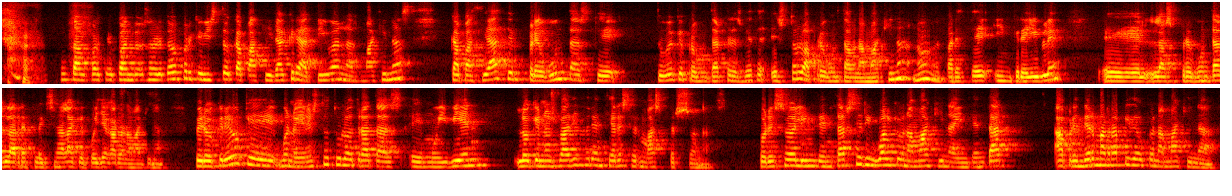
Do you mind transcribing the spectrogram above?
porque cuando, sobre todo porque he visto capacidad creativa en las máquinas, capacidad de hacer preguntas que tuve que preguntar tres veces, ¿esto lo ha preguntado una máquina? ¿no? Me parece increíble eh, las preguntas, la reflexión a la que puede llegar una máquina. Pero creo que, bueno, y en esto tú lo tratas eh, muy bien, lo que nos va a diferenciar es ser más personas. Por eso el intentar ser igual que una máquina, intentar aprender más rápido que una máquina,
